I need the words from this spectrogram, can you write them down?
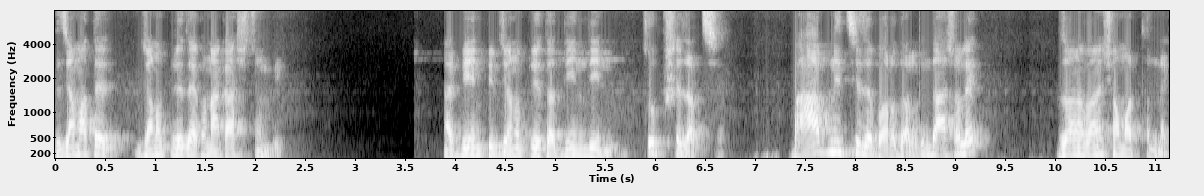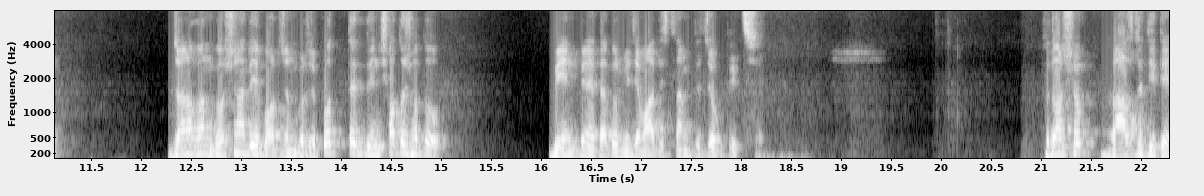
জামাতের জনপ্রিয়তা এখন আকাশচুম্বী। আর বিএনপির জনপ্রিয়তা দিন দিন চুপসে যাচ্ছে। ভাব নিচ্ছে যে বড় দল, কিন্তু আসলে জনগণের সমর্থন নেই। জনগণ ঘোষণা দিয়ে বর্জন করছে। প্রত্যেক দিন শত শত বিএনপি নেতাকর্মী জামাত ইসলামীতে যোগ দিচ্ছে। দর্শক, রাজনীতিতে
